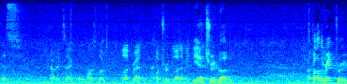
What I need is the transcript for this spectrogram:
This Koenigsegg almost looks blood red, or true blood, I mean. Yeah, True Blood. It's part of the Red Crew.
